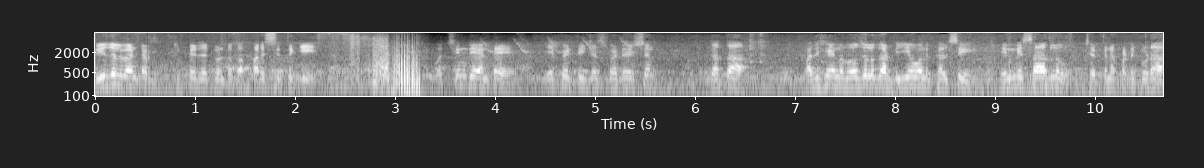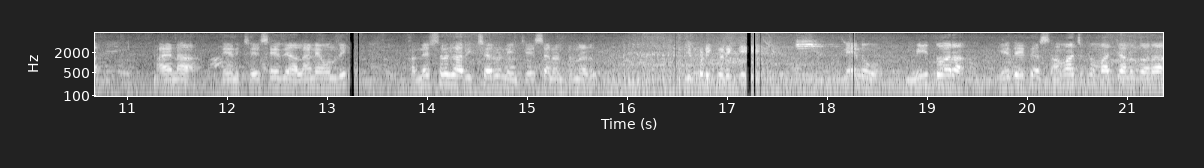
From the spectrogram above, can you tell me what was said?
వీధులు వెంట తిప్పేటటువంటి ఒక పరిస్థితికి వచ్చింది అంటే ఏపీ టీచర్స్ ఫెడరేషన్ గత పదిహేను రోజులుగా డిఓని కలిసి ఎన్నిసార్లు చెప్పినప్పటికీ కూడా ఆయన నేను చేసేది అలానే ఉంది. కమిషనర్ గారు ఇచ్చారు నేను చేశాను అంటున్నాడు ఇప్పుడిక్కడికి నేను మీ ద్వారా ఏదైతే సామాజిక మాధ్యమాల ద్వారా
